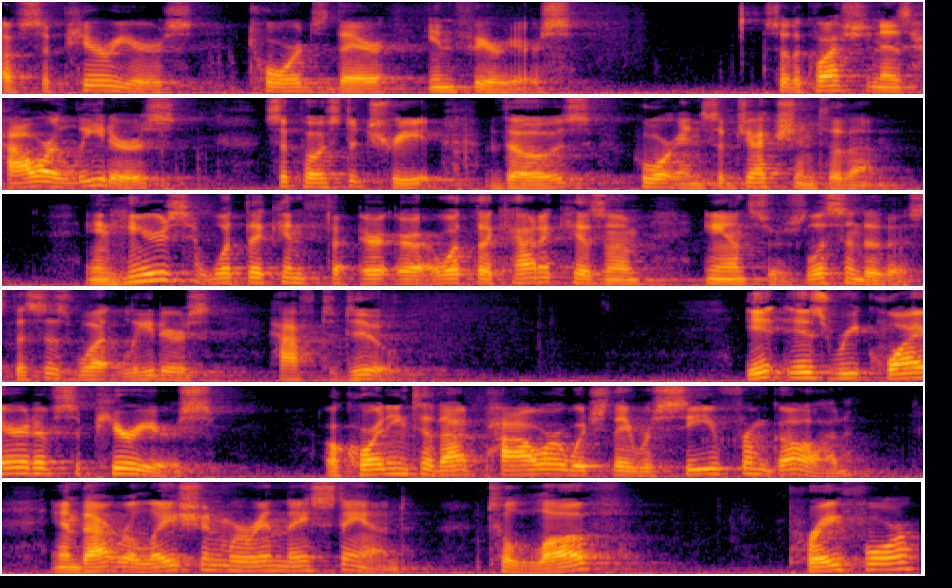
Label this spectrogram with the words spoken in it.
of superiors towards their inferiors? So the question is, how are leaders supposed to treat those who are in subjection to them. And here's what the, conf- er, er, what the catechism answers. Listen to this. This is what leaders have to do. It is required of superiors, according to that power which they receive from God and that relation wherein they stand, to love, pray for,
